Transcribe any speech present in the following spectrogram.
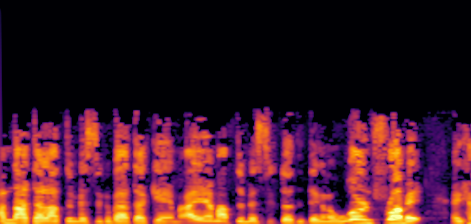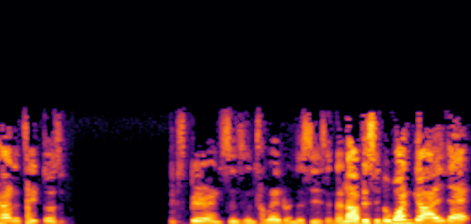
I'm not that optimistic about that game. I am optimistic though that they're going to learn from it and kind of take those experiences into later in the season. And obviously the one guy that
